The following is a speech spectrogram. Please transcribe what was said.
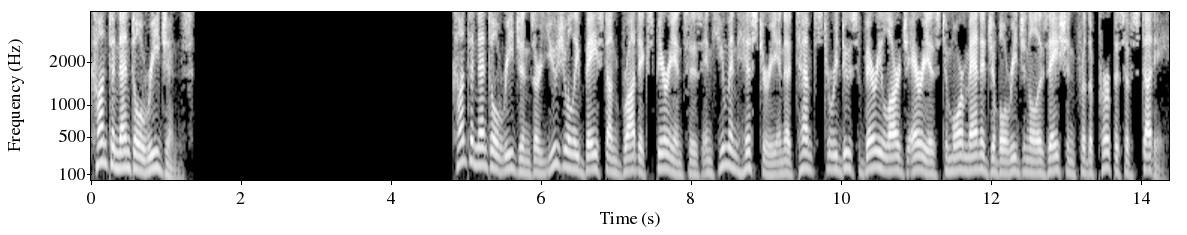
Continental regions Continental regions are usually based on broad experiences in human history and attempts to reduce very large areas to more manageable regionalization for the purpose of study.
